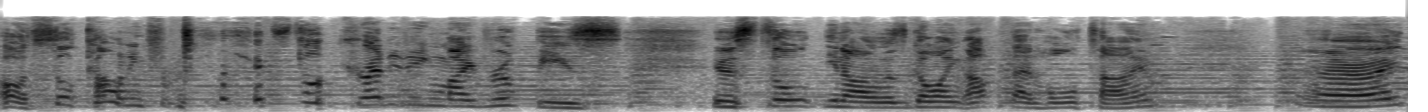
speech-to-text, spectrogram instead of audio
Oh, it's still counting from... it's still crediting my rupees. It was still, you know, it was going up that whole time. Alright,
